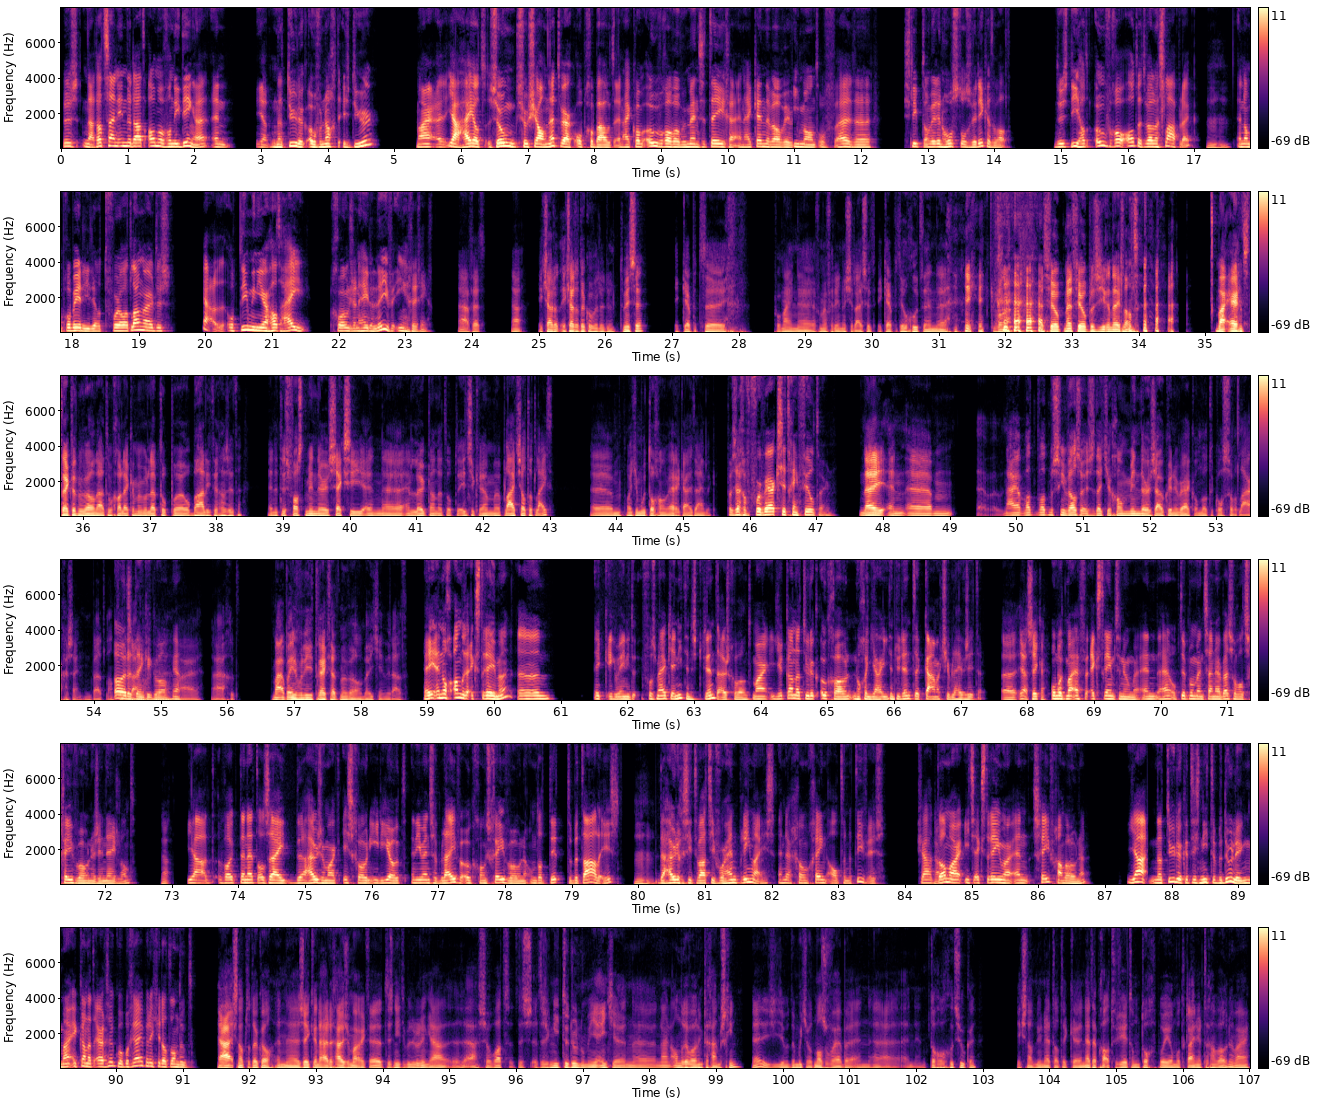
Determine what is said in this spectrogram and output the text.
Dus nou, dat zijn inderdaad allemaal van die dingen. En ja, natuurlijk, overnachten is duur. Maar eh, ja, hij had zo'n sociaal netwerk opgebouwd. En hij kwam overal wel weer mensen tegen. En hij kende wel weer iemand. Of de, sliep dan weer in hostels, weet ik het wat. Dus die had overal altijd wel een slaapplek. Mhm. En dan probeerde hij dat voor wat langer. Dus ja, op die manier had hij gewoon zijn hele leven ingericht. Ja, vet. Ja, ik zou, dat, ik zou dat ook wel willen doen. Tenminste, ik heb het eh, voor, mijn, eh, voor mijn vriendin als je luistert. Ik heb het heel goed en eh, ik woon met, veel, met veel plezier in Nederland. maar ergens trekt het me wel naar om gewoon lekker met mijn laptop op Bali te gaan zitten. En het is vast minder sexy en, en leuk dan het op de Instagram plaatje altijd lijkt. Ehm, want je moet toch gewoon werken uiteindelijk. Ik wil zeggen, voor werk zit geen filter. Nee, en ehm, eh, nou ja, wat, wat misschien wel zo is, is dat je gewoon minder zou kunnen werken omdat de kosten wat lager zijn in het buitenland. Oh, dat denk ik wel, ja. Maar, nou ja, goed. Maar op een of andere manier trekt het me wel een beetje, inderdaad. hey, en nog andere extreme. Ehm, ik, ik weet niet, volgens mij heb jij niet in een studentenhuis gewoond. Maar je kan natuurlijk ook gewoon nog een jaar in een studentenkamertje blijven zitten. Eh, ja, zeker. Om Ja. het maar even extreem te noemen. En hè, op dit moment zijn er best wel wat scheefwoners in Nederland. Ja. Wat ik daarnet al zei, de huizenmarkt is gewoon idioot. En die mensen blijven ook gewoon scheef wonen, omdat dit te betalen is. Mhm. De huidige situatie voor hen prima is en er gewoon geen alternatief is. Dus ja, Ja. dan maar iets extremer en scheef gaan wonen. Ja, natuurlijk, het is niet de bedoeling, maar ik kan het ergens ook wel begrijpen dat je dat dan doet. Ja, ik snap dat ook wel. En eh, zeker in de huidige huizenmarkt, hè, het is niet de bedoeling. Ja, eh, ja zo wat. Het is, het is ook niet te doen om in je eentje een, eh, naar een andere woning te gaan misschien. Hè? Dus je, daar moet je wat mazzel voor hebben en, en, en toch wel goed zoeken. Ik snap nu net dat ik eh, net heb geadviseerd om toch te proberen om wat kleiner te gaan wonen. Maar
